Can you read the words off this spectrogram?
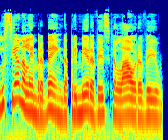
Luciana lembra bem da primeira vez que a Laura veio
